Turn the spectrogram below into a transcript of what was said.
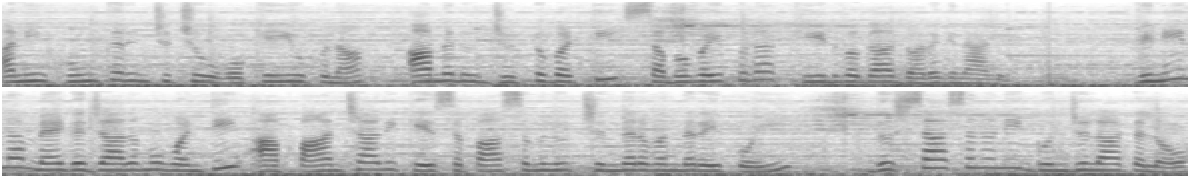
అని హుంకరించుచు ఒకేయుపున ఆమెను జుట్టుబట్టి సభవైపున కీడ్వగా దొరగినాడు. వినీల మేఘజాలము వంటి ఆ పాంచాలి కేశపాసములు చిందరవందరైపోయి దుశ్శాసనుని గుంజులాటలో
